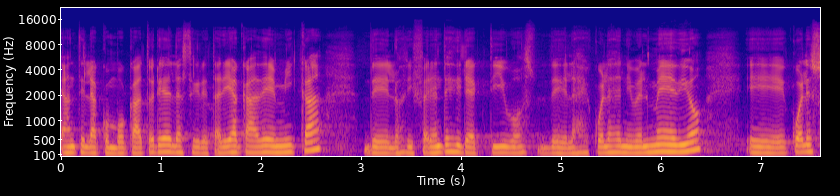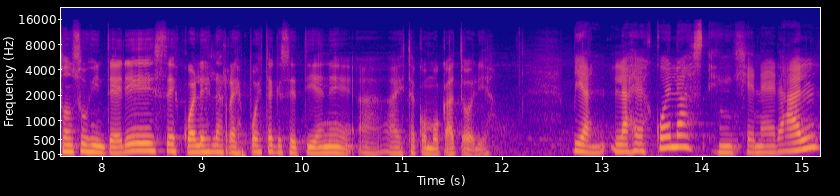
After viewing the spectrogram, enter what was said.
ante la convocatoria de la Secretaría Académica de los diferentes directivos de las escuelas de nivel medio? Eh, ¿Cuáles son sus intereses? ¿Cuál es la respuesta que se tiene a esta convocatoria? Bien, las escuelas en general,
